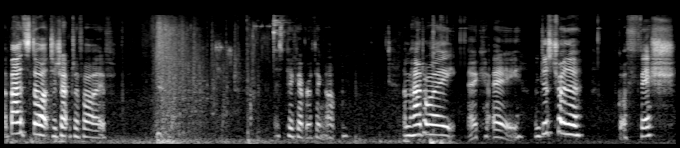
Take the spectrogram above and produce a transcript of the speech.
a bad start to chapter 5. Let's pick everything up. Um, how do I, okay. I'm just trying to, I've got a fish.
